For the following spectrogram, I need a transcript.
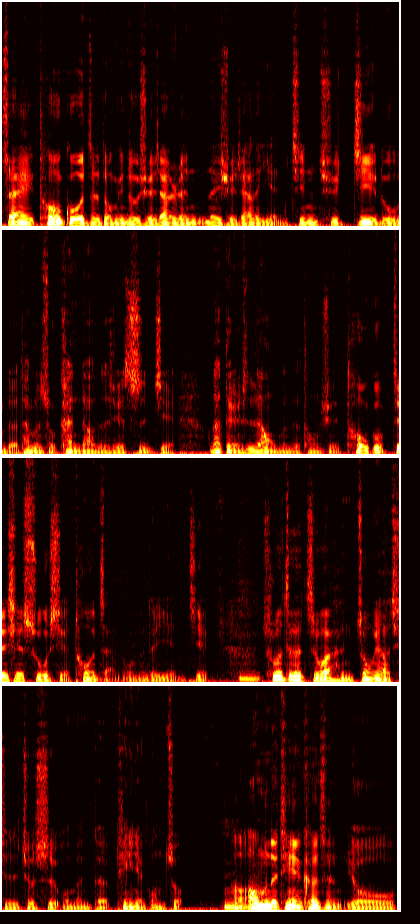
在透过这种民族学家、人类学家的眼睛去记录的他们所看到的这些世界，那等于是让我们的同学透过这些书写拓展我们的眼界。嗯，除了这个之外，很重要其实就是我们的田野工作。好，而我们的田野课程有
